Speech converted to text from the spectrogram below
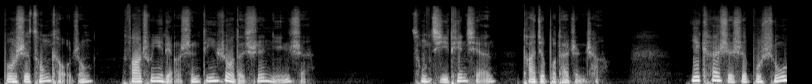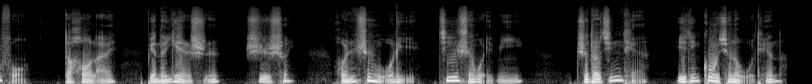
不时从口中发出一两声低弱的呻吟声。从几天前他就不太正常，一开始是不舒服，到后来变得厌食、嗜睡，浑身无力，精神萎靡，直到今天已经过去了五天了，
